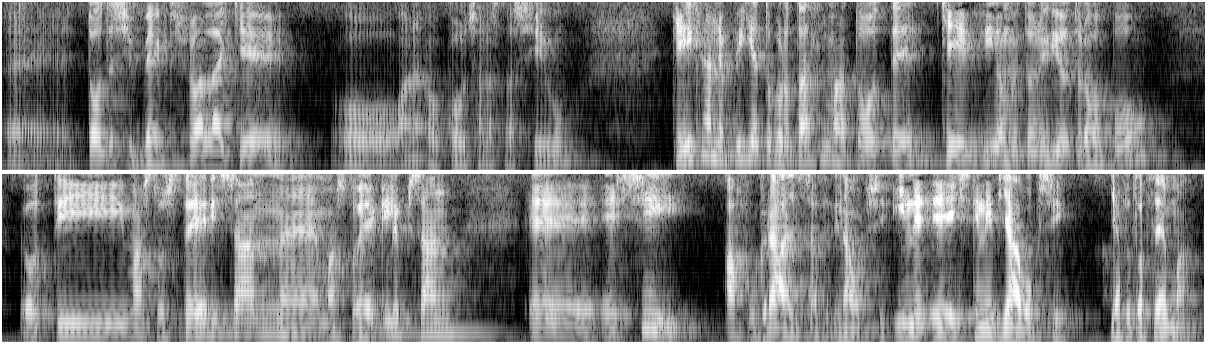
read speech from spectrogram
ε, τότε συμπέκτη σου αλλά και ο, ο coach Αναστασίου και είχαν πει για το πρωτάθλημα τότε και οι δύο με τον ίδιο τρόπο ότι μας το στέρισαν, ε, μας το έκλεψαν. Ε, εσύ αφού γράζεις αυτή την άποψη, είναι, ε, έχεις την ίδια άποψη για αυτό το θέμα;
